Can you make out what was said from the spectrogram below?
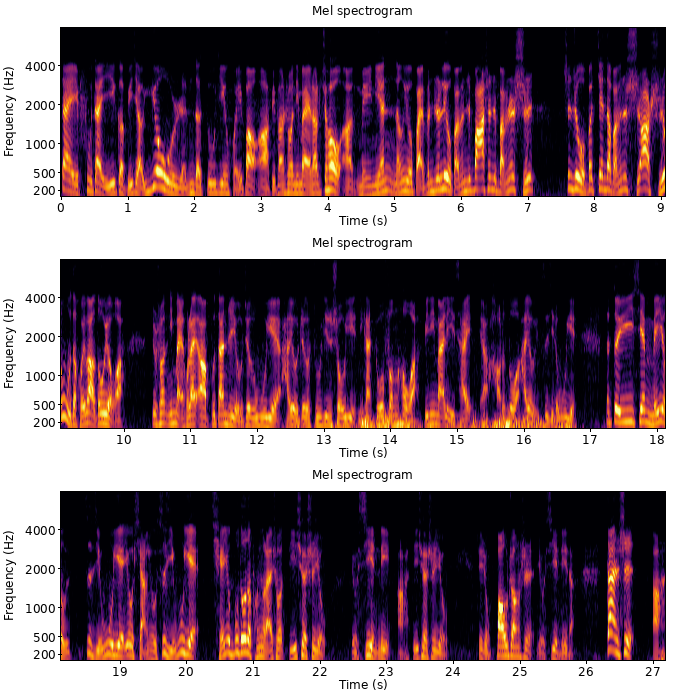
带附带一个比较诱人的租金回报啊，比方说你买了之后啊，每年能有百分之六、百分之八，甚至百分之十，甚至我们见到百分之十二、十五的回报都有啊。就是说你买回来啊，不单只有这个物业，还有这个租金收益，你看多丰厚啊，比你买理财呀好得多，还有自己的物业。那对于一些没有自己物业又想有自己物业、钱又不多的朋友来说，的确是有有吸引力啊，的确是有。这种包装是有吸引力的，但是啊，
